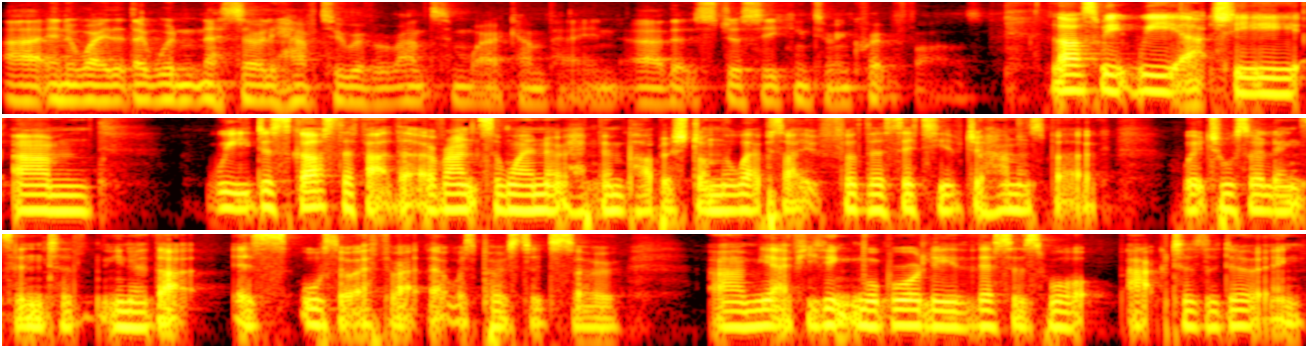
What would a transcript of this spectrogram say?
uh, in a way that they wouldn't necessarily have to with a ransomware campaign uh, that's just seeking to encrypt files. Last week, we actually um, we discussed the fact that a ransomware note had been published on the website for the city of Johannesburg, which also links into you know that is also a threat that was posted. So um, yeah, if you think more broadly, this is what actors are doing.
